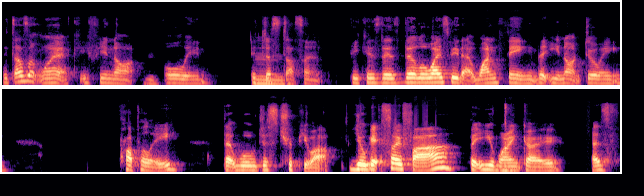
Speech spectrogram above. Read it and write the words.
It doesn't work if you're not Mm. all in. It Mm. just doesn't because there's there'll always be that one thing that you're not doing properly that will just trip you up. You'll get so far, but you won't go as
